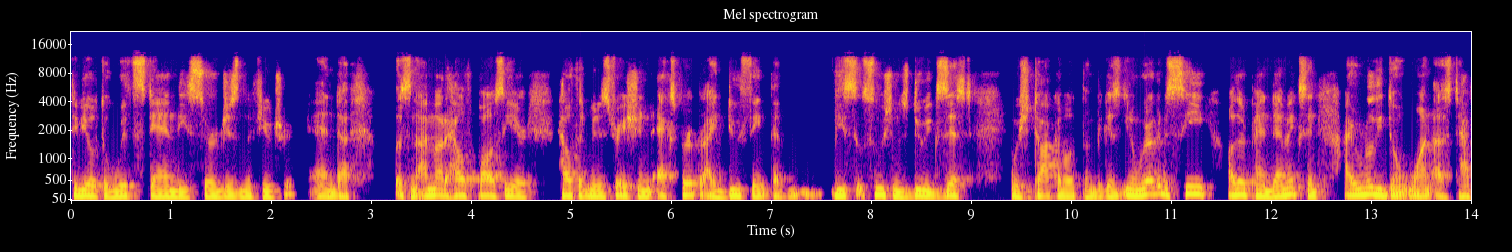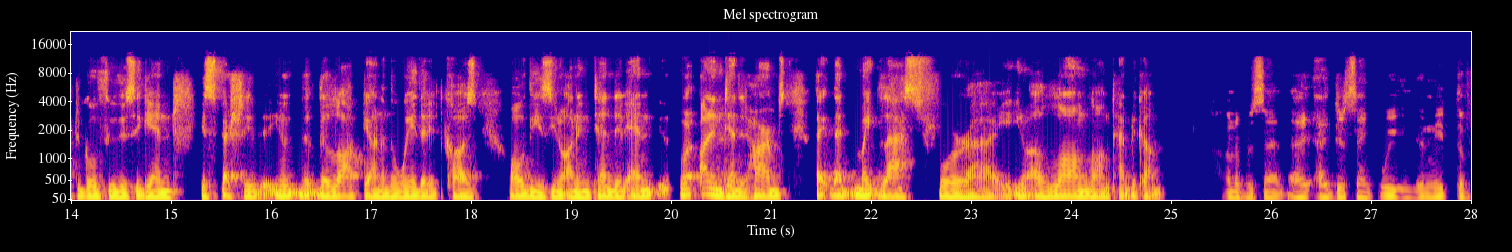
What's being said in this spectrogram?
to be able to withstand these surges in the future. And uh, listen, I'm not a health policy or health administration expert, but I do think that these solutions do exist and we should talk about them because, you know, we're going to see other pandemics and I really don't want us to have to go through this again, especially, you know, the, the lockdown and the way that it caused all these, you know, unintended and well, unintended harms that, that might last for, uh, you know, a long, long time to come. Hundred percent. I, I just think we need to,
